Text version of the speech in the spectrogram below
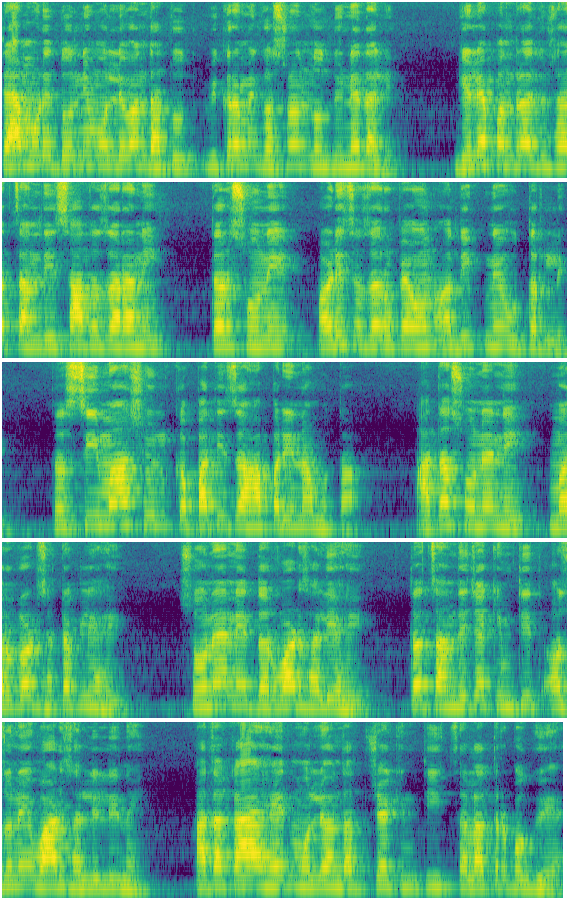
त्यामुळे दोन्ही मौल्यवान धातूत विक्रमी घसरण नोंदविण्यात आली. गेल्या पंधरा दिवसात चांदी सात हजारांनी तर सोने अडीच हजार रुपयाहून अधिकने उतरले. तर सीमा शुल्क कपातीचा हा परिणाम होता. आता सोन्याने मरगट झटकली आहे. सोन्याने दरवाढ झाली आहे तर चांदीच्या किमतीत अजूनही वाढ झालेली नाही. आता काय आहेत मौल्यवान धातूच्या किमती चला तर बघूया.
